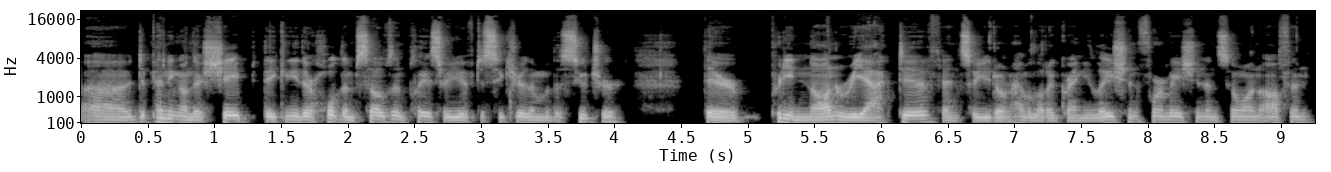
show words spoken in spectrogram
Uh, depending on their shape, they can either hold themselves in place or you have to secure them with a suture. They're pretty non-reactive, and so you don't have a lot of granulation formation and so on often.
